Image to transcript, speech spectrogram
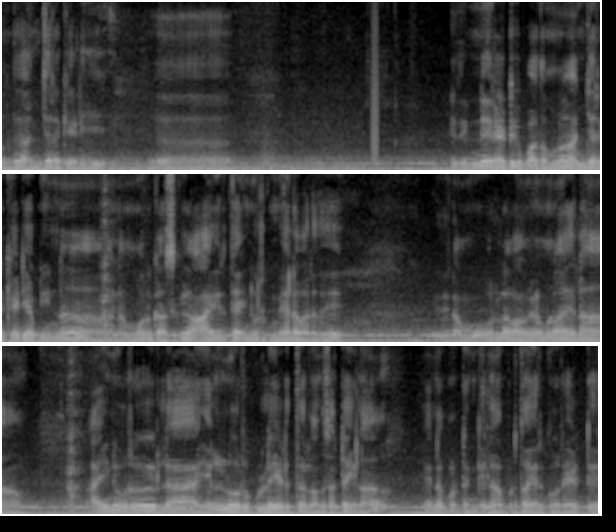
வந்து அஞ்சரை கேடி. இது இன்னும் ரேட்டுக்கு பார்த்தோம்னா அஞ்சரை கேடி அப்படின்னா நம்ம ஊர் காசுக்கு ஆயிரத்தி ஐநூறுக்கு மேலே வருது. இது நம்ம ஊரில் வாங்கினோம்னா இதெல்லாம் ஐநூறு இல்லை எழுநூறுக்குள்ளே எடுத்துடலாம் அந்த சட்டையெல்லாம். என்ன பண்ணுறீங்கெல்லாம் அப்படி தான் இருக்கும் ரேட்டு.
